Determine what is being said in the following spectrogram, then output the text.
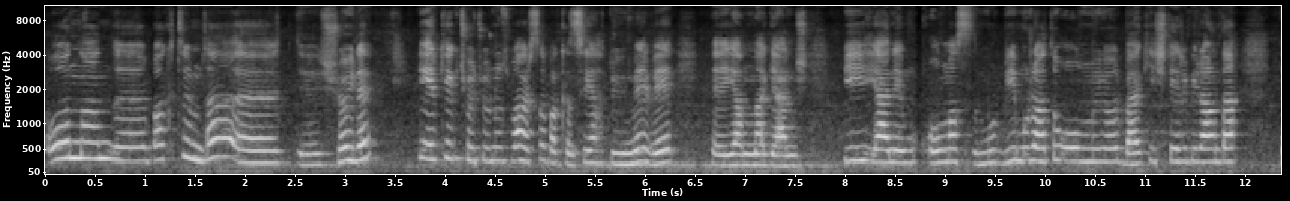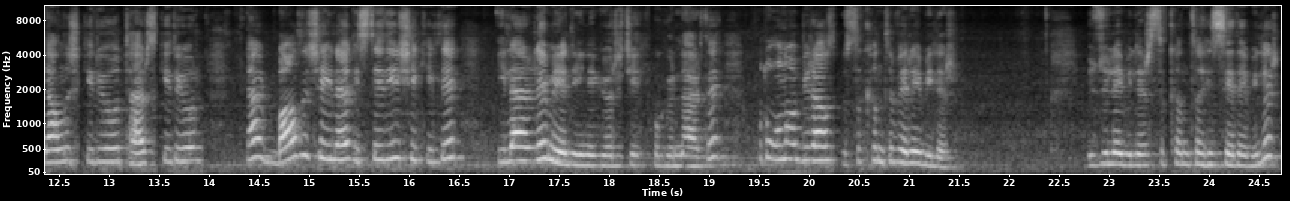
Ondan e, baktığımda e, e, şöyle bir erkek çocuğunuz varsa bakın siyah düğme ve e, yanına gelmiş. Bir yani olmaz bir muradı olmuyor. Belki işleri bir anda yanlış gidiyor, ters gidiyor. Yani bazı şeyler istediği şekilde ilerlemediğini görecek bugünlerde. Bu da ona biraz sıkıntı verebilir üzülebilir, sıkıntı hissedebilir.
